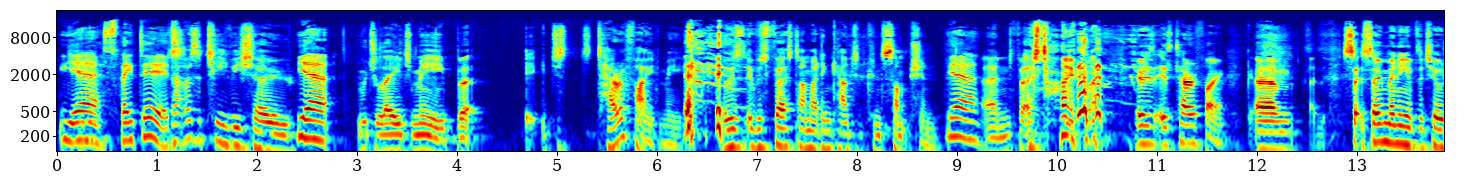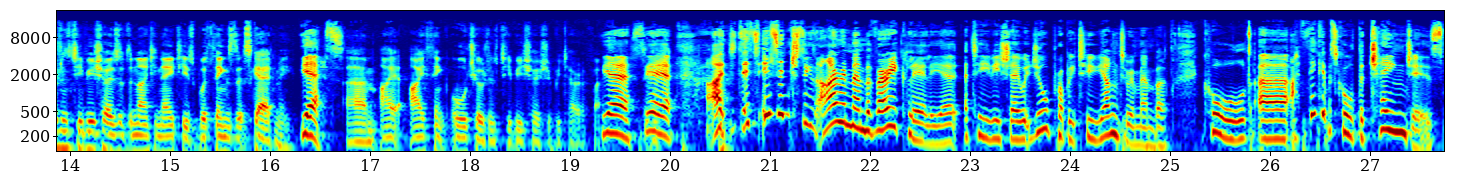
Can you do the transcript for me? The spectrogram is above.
yes, they did. That was a TV show Yeah, which will age me, but it it terrified me. it was it was first time I'd encountered consumption. Yeah. and first time it was it's terrifying. Um, so so many of the children's TV shows of the 1980s were things that scared me. yes. Um, I I think all children's TV shows should be terrifying. Yes, yeah, yeah. I, it's, it's interesting. I remember very clearly a, a TV show which you're probably too young to remember, called uh, I think it was called The Changes,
